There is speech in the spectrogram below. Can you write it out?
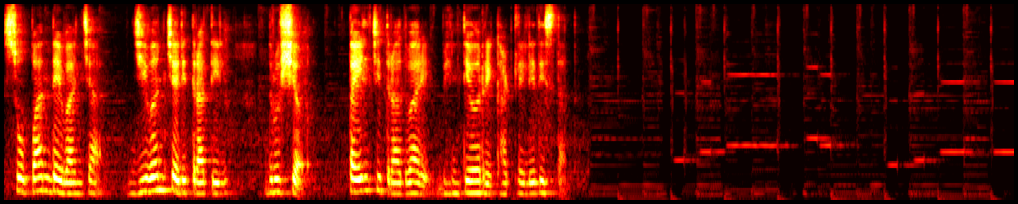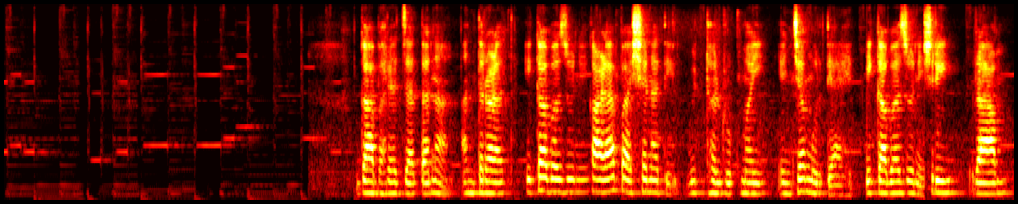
सोपानदेवांच्या जीवनचरित्रातील दृश्य तैलचित्राद्वारे भिंतीवर रेखाटलेले दिसतात. गाभाऱ्यात जाताना अंतराळात एका बाजूने काळ्या पाषाणातील विठ्ठल रुक्माई यांच्या मूर्त्या आहेत. एका बाजूने श्री राम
